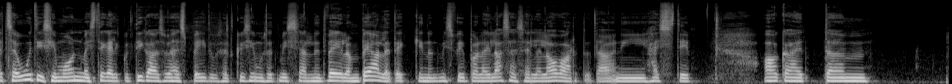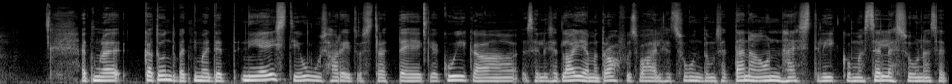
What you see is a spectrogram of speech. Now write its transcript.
et see uudishimu on meis tegelikult igas ühes peidus, et küsimus, et mis seal nüüd veel on peale tekkinud, mis võib-olla ei lase sellele avarduda nii hästi. aga et ähm, et mulle ka tundub, et niimoodi, et nii Eesti uus haridusstrateegia kui ka sellised laiemad rahvusvahelised suundumused täna on hästi liikumas selles suunas, et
